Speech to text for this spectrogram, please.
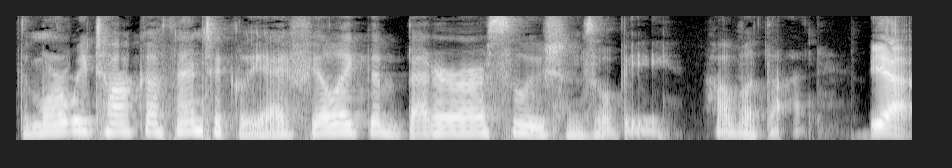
The more we talk authentically, I feel like the better our solutions will be. How about that? Yeah,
